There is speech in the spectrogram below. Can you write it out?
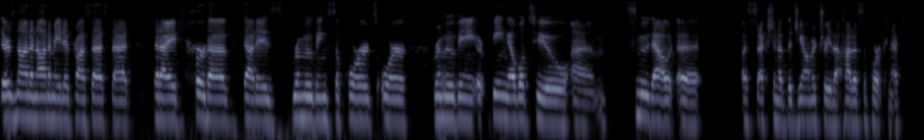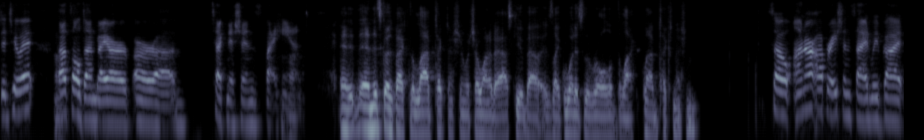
there's not an automated process that that I've heard of that is removing supports or removing or being able to um, smooth out a, a section of the geometry that had a support connected to it. Uh-huh. That's all done by our our um, technicians by uh-huh. hand. And, and this goes back to the lab technician, which I wanted to ask you about is like, what is the role of the lab, lab technician? So on our operations side, we've got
